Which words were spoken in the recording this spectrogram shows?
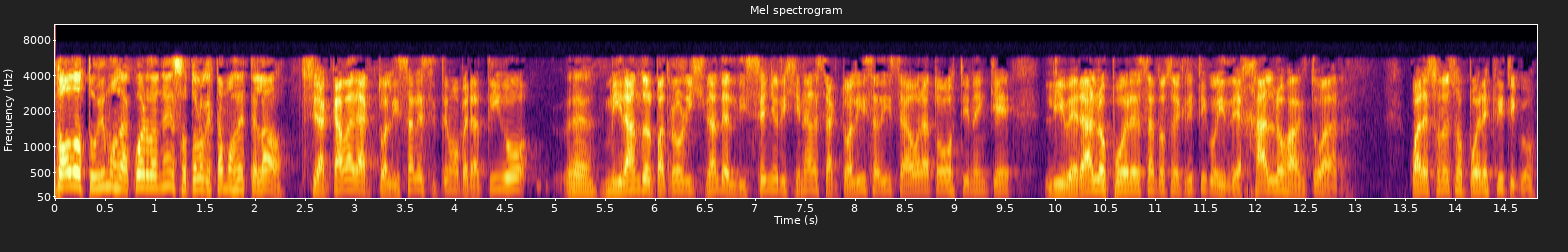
Todos estuvimos de acuerdo en eso, todos los que estamos de este lado. Se acaba de actualizar el sistema operativo. Eh. Mirando el patrón original del diseño original, se actualiza, dice ahora todos tienen que liberar los poderes del santo ser crítico y dejarlos actuar. ¿Cuáles son esos poderes críticos?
